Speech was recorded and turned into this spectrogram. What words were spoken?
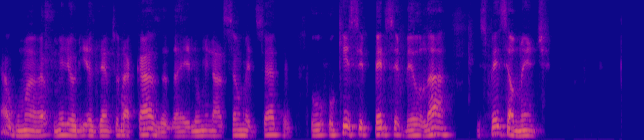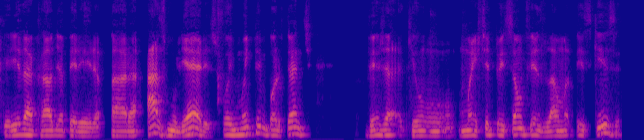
algumas melhorias dentro da casa, da iluminação, etc. O, o que se percebeu lá, especialmente, querida Cláudia Pereira, para as mulheres, foi muito importante. Veja que um, uma instituição fez lá uma pesquisa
